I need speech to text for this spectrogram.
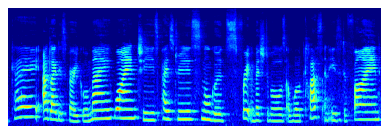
Okay, Adelaide is very gourmet. Wine, cheese, pastries, small goods, fruit and vegetables are world class and easy to find.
